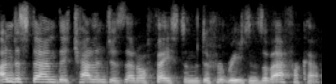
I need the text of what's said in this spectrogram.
understand the challenges that are faced in the different regions of Africa.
